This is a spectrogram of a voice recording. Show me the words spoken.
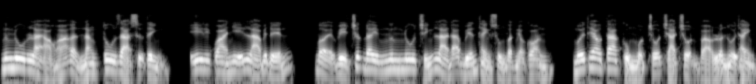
ngưng nhu là ảo hóa ẩn năng tu giả sự tình, y qua nhĩ là biết đến, bởi vì trước đây ngưng nhu chính là đã biến thành sùng vật nhỏ con, mới theo ta cùng một chỗ trà trộn vào luân hồi thành.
